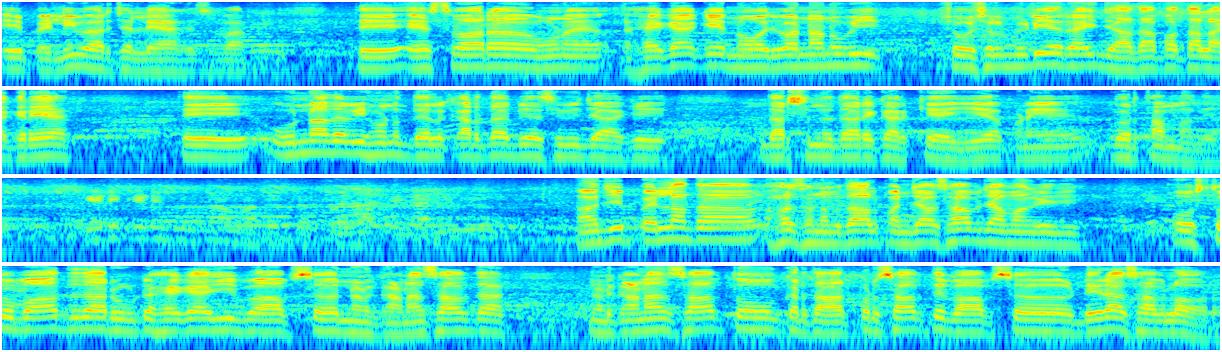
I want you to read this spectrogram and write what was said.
ਇਹ ਪਹਿਲੀ ਵਾਰ ਚੱਲਿਆ ਇਸ ਵਾਰ। ਤੇ ਇਸ ਵਾਰ ਹੁਣ ਹੈਗਾ ਕਿ ਨੌਜਵਾਨਾਂ ਨੂੰ ਵੀ ਸੋਸ਼ਲ ਮੀਡੀਆ ਰਾਹੀਂ ਜ਼ਿਆਦਾ ਪਤਾ ਲੱਗ ਰਿਹਾ। ਤੇ ਉਹਨਾਂ ਦਾ ਵੀ ਹੁਣ ਦਿਲ ਕਰਦਾ ਵੀ ਅਸੀਂ ਵੀ ਜਾ ਕੇ ਦਰਸ਼ਨ ਦਿਦਾਰੇ ਕਰਕੇ ਆਈਏ ਆਪਣੇ ਗੁਰਧਾਮਾਂ ਦੇ। ਕਿਹੜੇ ਕਿਹੜੇ ਗੁਰਧਾਮਾਂ ਦੇ ਹਾਂਜੀ ਪਹਿਲਾਂ ਤਾਂ ਹਸਨ ਅਬਦਾਲ ਪੰਜਾ ਸਾਹਿਬ ਜਾਵਾਂਗੇ ਜੀ। ਉਸ ਤੋਂ ਬਾਅਦ ਦਾ ਰੂਟ ਹੈਗਾ ਜੀ ਵਾਪਸ ਨਨਕਾਣਾ ਸਾਹਿਬ ਦਾ। ਨਨਕਾਣਾ ਸਾਹਿਬ ਤੋਂ ਕਰਤਾਰਪੁਰ ਸਾਹਿਬ ਤੇ ਵਾਪਸ ਡੇਰਾ ਸਾਹਿਬ ਲਾਹੌਰ।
